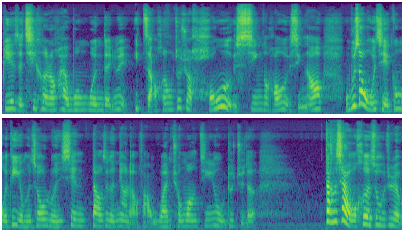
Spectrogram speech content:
憋着气喝，然后还温温的，因为一早喝我就觉得好恶心哦，好恶心。然后我不知道我姐跟我弟有没有之后沦陷到这个尿疗法，我完全忘记，因为我就觉得当下我喝的时候，我觉得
